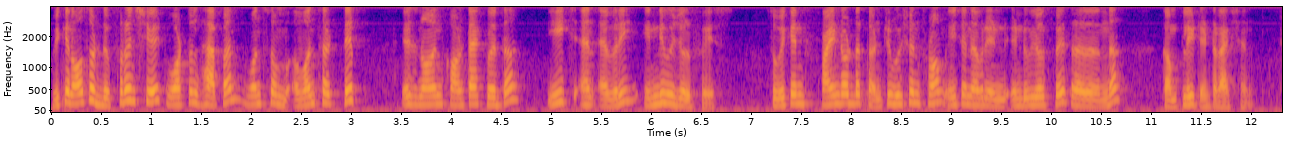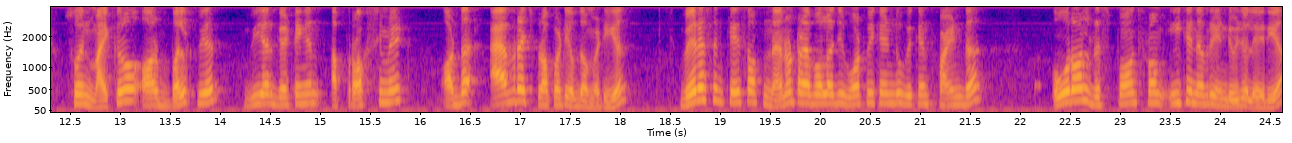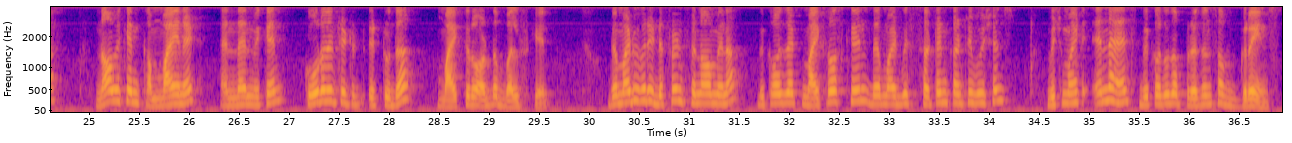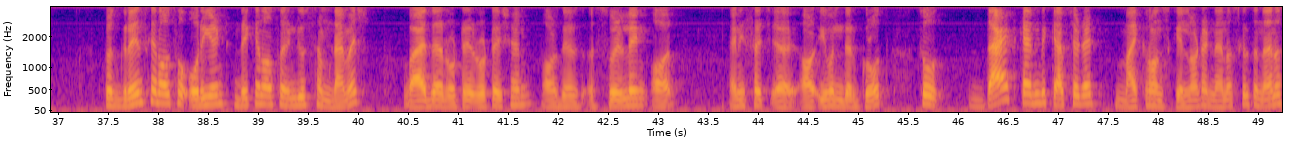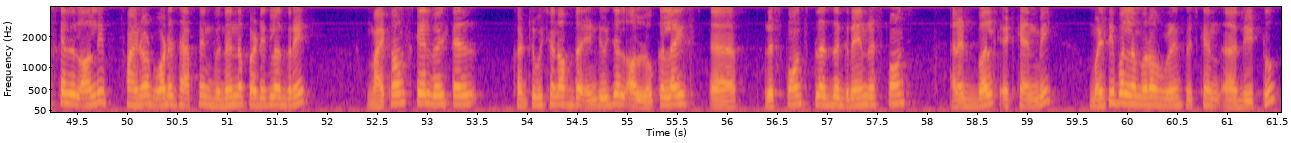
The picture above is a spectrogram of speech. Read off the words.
We can also differentiate what will happen once a, once a tip is now in contact with the each and every individual phase. So, we can find out the contribution from each and every in individual phase rather than the complete interaction. So, in micro or bulk wear we are getting an approximate or the average property of the material whereas in case of nanotribology what we can do we can find the overall response from each and every individual area. Now, we can combine it and then we can correlate it, it to the micro or the bulk scale. There might be very different phenomena because at micro scale there might be certain contributions which might enhance because of the presence of grains because grains can also orient they can also induce some damage via their rota rotation or their uh, swirling or any such uh, or even their growth. So, that can be captured at micron scale not at nanoscale. So, nanoscale will only find out what is happening within a particular grain, micron scale will tell contribution of the individual or localized uh, response plus the grain response and at bulk it can be multiple number of grains which can uh, lead to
